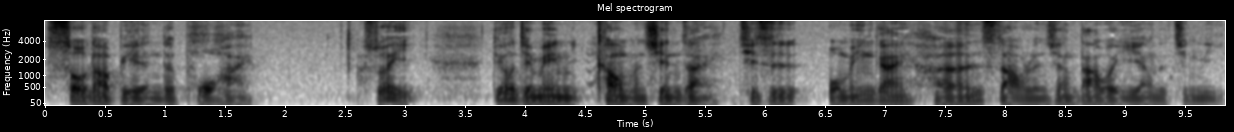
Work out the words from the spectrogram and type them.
受到别人的迫害。所以弟兄姐妹，你看我们现在，其实我们应该很少人像大卫一样的经历。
